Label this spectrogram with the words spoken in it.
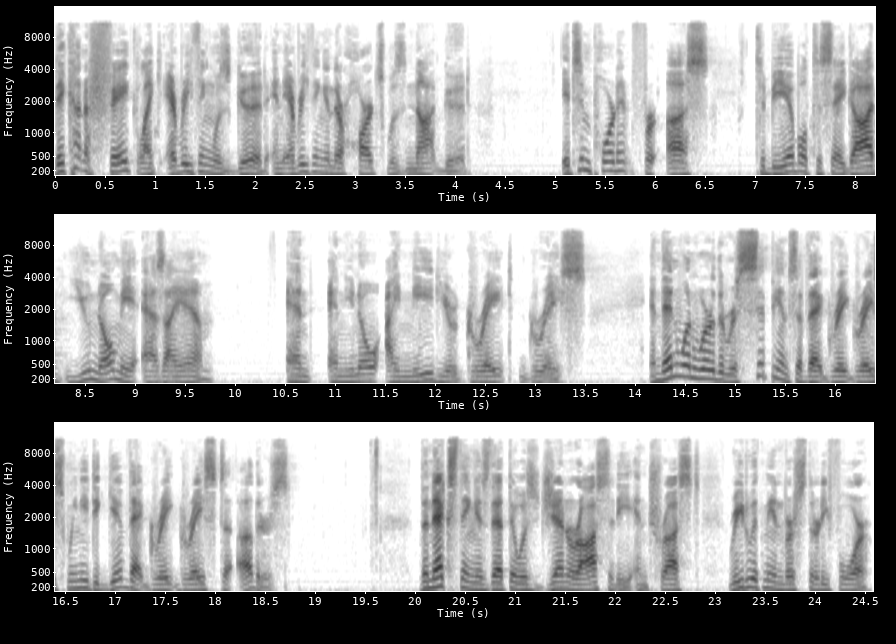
They kind of fake like everything was good and everything in their hearts was not good. It's important for us to be able to say, God, you know me as I am. And, and you know, I need your great grace. And then when we're the recipients of that great grace, we need to give that great grace to others. The next thing is that there was generosity and trust. Read with me in verse 34.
